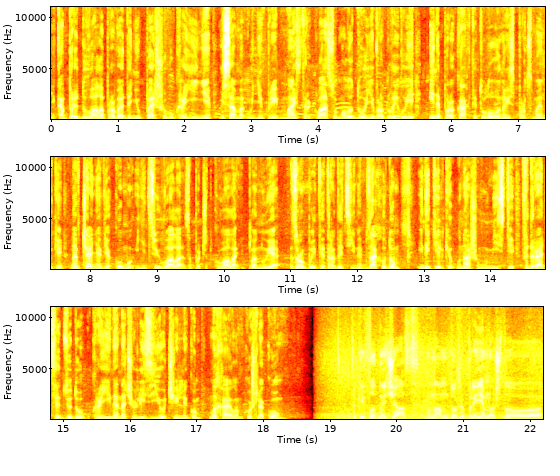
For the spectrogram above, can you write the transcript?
яка передувала проведенню першого в Україні і саме у Дніпрі майстер-класу молодої, вродливої і не по роках титулованої спортсменки, навчання в якому ініціювала, започаткувала і планує зробити традиційним заходом, і не тільки у нашому місті Федерація дзюдо України на чолі з її очільником Михайлом Кошляком. такий складний час. Нам дуже приємно, що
